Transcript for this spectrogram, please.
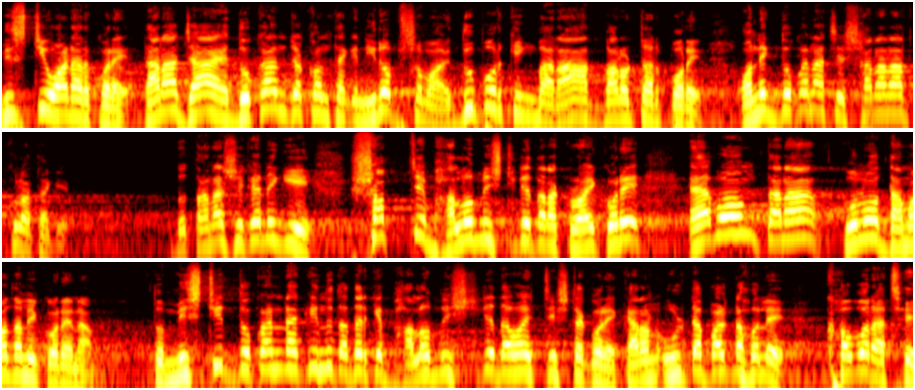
মিষ্টি অর্ডার করে। তারা যায় দোকান যখন থাকে নীরব সময়, দুপুর কিংবা রাত বারোটার পরে। অনেক দোকান আছে, সারা রাত খোলা থাকে। তো তারা সেখানে গিয়ে সবচেয়ে ভালো মিষ্টিটা তারা ক্রয় করে এবং তারা কোনো দামাদামি করে না। তো মিষ্টির দোকানটা কিন্তু তাদেরকে ভালো মিষ্টিটা দেওয়ার চেষ্টা করে, কারণ উল্টাপাল্টা হলে খবর আছে,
